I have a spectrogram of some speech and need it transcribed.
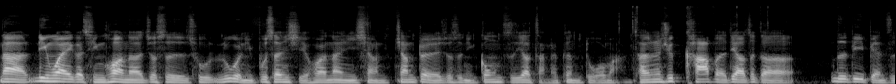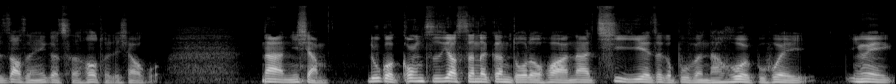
那另外一个情况呢，就是出如果你不升息的话，那你想相对的，就是你工资要涨得更多嘛，才能去 cover 掉这个日币贬值造成一个扯后腿的效果。那你想，如果工资要升得更多的话，那企业这个部分它会不会因为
